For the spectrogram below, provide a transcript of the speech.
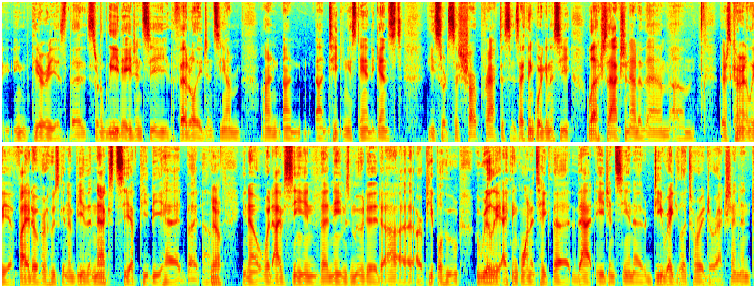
in theory is the sort of lead agency, the federal agency on on on, on taking a stand against these sorts of sharp practices. I think we're going to see less action out of them. Um, there's currently a fight over who's going to be the next CFPB head, but um, yeah. you know what I've seen, the names mooted uh, are people who who really I think want to take the that agency in a deregulatory direction, and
